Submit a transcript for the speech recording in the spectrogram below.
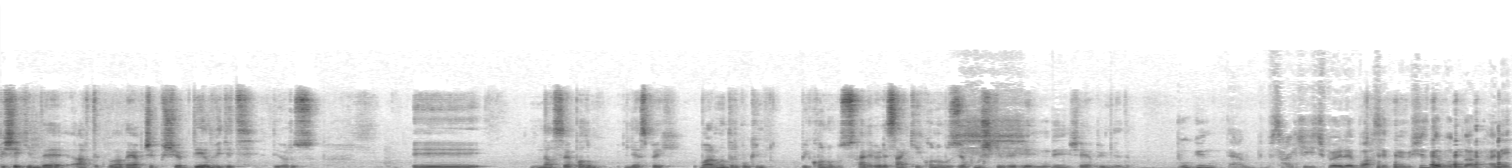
bir şekilde artık buna da yapacak bir şey yok. Deal with it diyoruz. Eee, nasıl yapalım İlyas Bey? Var mıdır bugün bir konumuz? Hani böyle sanki konumuz yokmuş gibi bir Şimdi- şey yapayım dedim. bugün yani sanki hiç böyle bahsetmemişiz de bundan hani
